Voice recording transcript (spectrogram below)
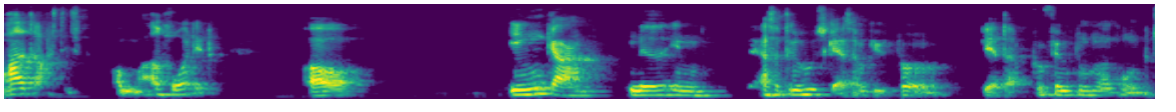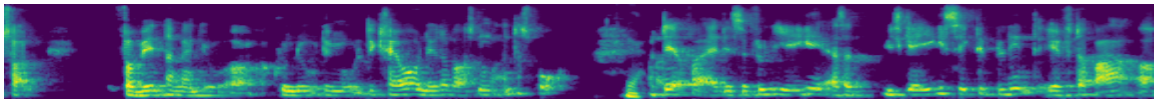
meget drastisk og meget hurtigt. Og ingen gang med en altså drivhusgasafgift på, ja, der på 1.500 kroner per ton, forventer man jo at, at kunne nå det mål. Det kræver jo netop også nogle andre spor. Ja. Og derfor er det selvfølgelig ikke, altså vi skal ikke sigte blindt efter bare at,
